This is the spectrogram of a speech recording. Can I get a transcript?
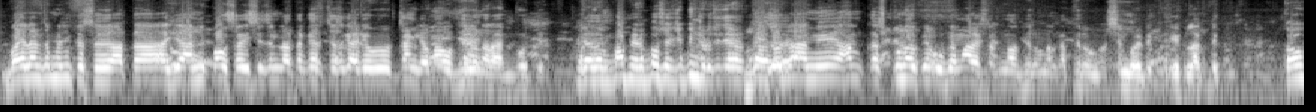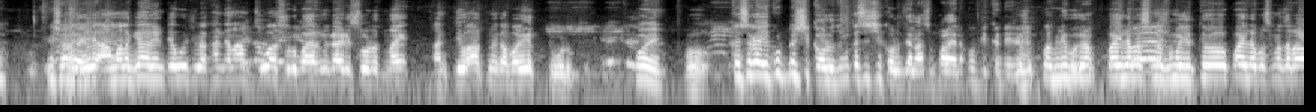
बैलांचं म्हणजे कसं आता हे आम्ही पावसाळी सीझनला आता घरच्याच गाडीवर चांगल्या नाव फिरवणार आम्ही बहुतेक. म्हणजे आता आपल्याकडे पावसाची बिंजोड होती त्या- आम्ही हमखास पुन्हा उभ्या उभ्या महाराष्ट्रात नाव फिरवणार का फिरवणार? शंभर टक्के एक लाख टक्के. का हो? विश्वास आहे म्हणजे आम्हाला गॅरंटी उजव्या खांद्याला आमचं वासरू बाहेरनं गाडी सोडत नाही. आणि ती आत्म कपाळ एकटं उडतो का? होय. हो. कसं काय कुठं शिकवलं तुम्ही? कसं शिकवलं त्याला असं पळायला पब्लिक म्हणजे पब्लिक पहिल्यापासूनच म्हणजे तो पहिल्यापासून जरा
